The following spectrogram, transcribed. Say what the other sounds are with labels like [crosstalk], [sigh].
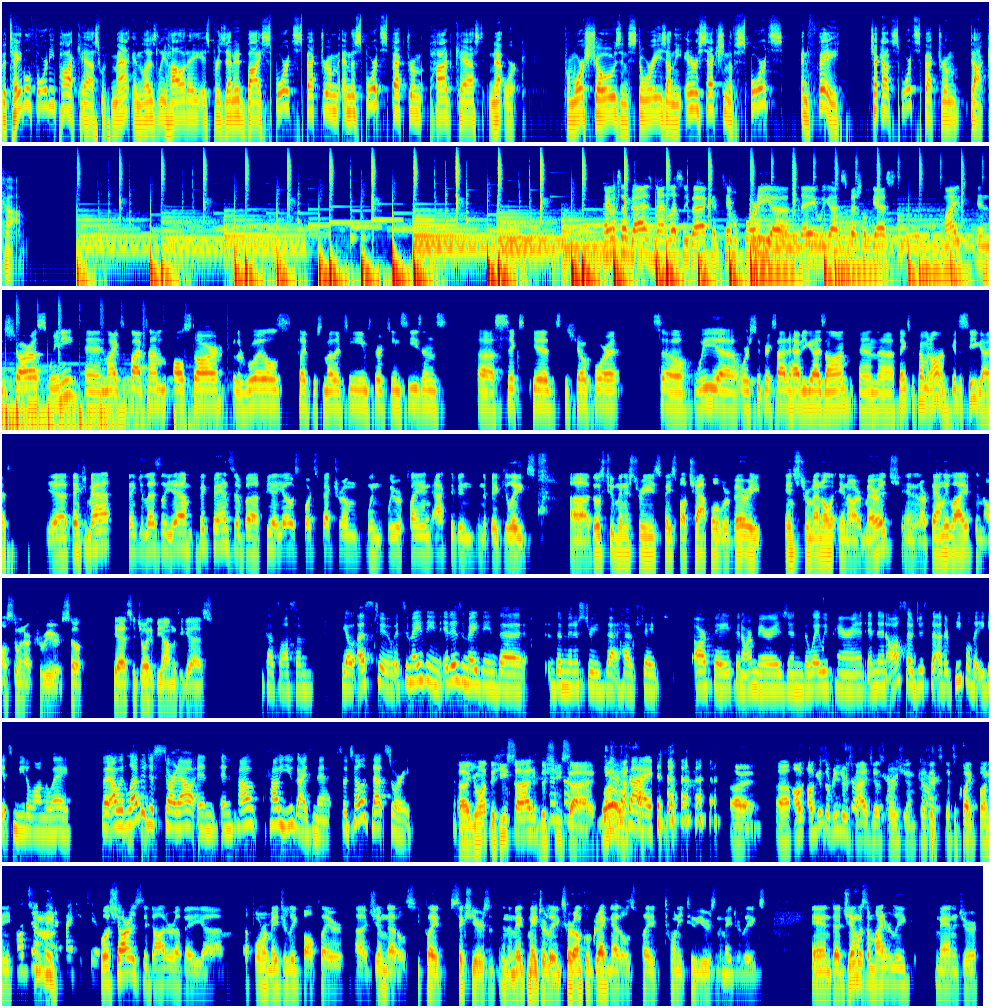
The Table 40 podcast with Matt and Leslie Holliday is presented by Sports Spectrum and the Sports Spectrum Podcast Network. For more shows and stories on the intersection of sports and faith, check out sportspectrum.com. Hey, what's up, guys? Matt and Leslie back at Table 40. Uh, today we got special guest Mike and Shara Sweeney. And Mike's a five time All Star for the Royals, played for some other teams, 13 seasons, uh, six kids to show for it. So we, uh, we're super excited to have you guys on. And uh, thanks for coming on. Good to see you guys. Yeah, thank you, Matt. Thank you, Leslie. Yeah, I'm big fans of uh, PAO Sports Spectrum when we were playing active in, in the big leagues. Uh, those two ministries, Baseball Chapel, were very instrumental in our marriage and in our family life and also in our careers. So, yeah, it's a joy to be on with you guys. That's awesome. Yo, us too. It's amazing. It is amazing the the ministries that have shaped our faith and our marriage and the way we parent, and then also just the other people that you get to meet along the way. But I would love to just start out and and how how you guys met. So tell us that story. Uh, you want the he side or the she side? [laughs] Either side. [laughs] All right. Uh, I'll, I'll give the Reader's Start. Digest Yeah, version because it's it's quite funny. I'll jump in if I need to. [clears throat] Well, Shara is the daughter of a um, a former major league ball player, uh, Jim Nettles. He played six years in the major leagues. Her uncle Graig Nettles played 22 years in the major leagues, and uh, Jim was a minor league manager.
